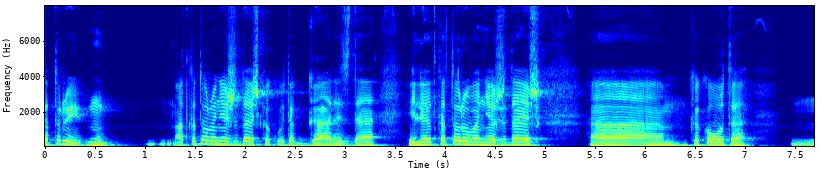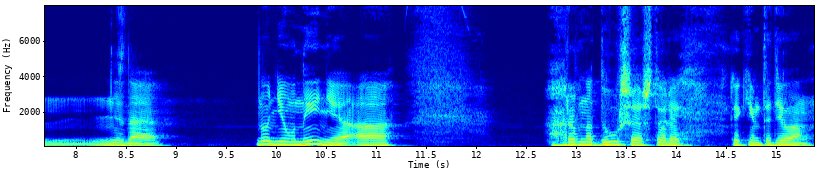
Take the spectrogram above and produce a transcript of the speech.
который, ну, от которого не ожидаешь какую-то гадость, да, или от которого не ожидаешь э, какого-то, не знаю, ну, не уныния, а равнодушия, что ли, каким-то делам,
